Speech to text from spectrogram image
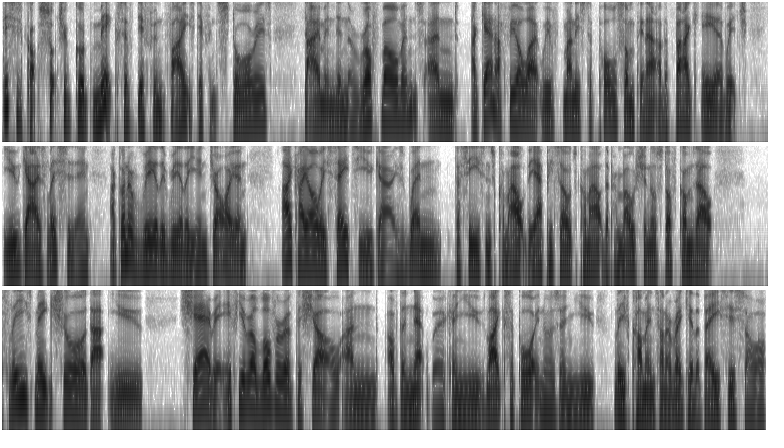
this has got such a good mix of different fights, different stories, diamond in the rough moments. And again, I feel like we've managed to pull something out of the bag here, which you guys listening are going to really, really enjoy. And like I always say to you guys, when the seasons come out, the episodes come out, the promotional stuff comes out, please make sure that you share it. If you're a lover of the show and of the network and you like supporting us and you leave comments on a regular basis or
